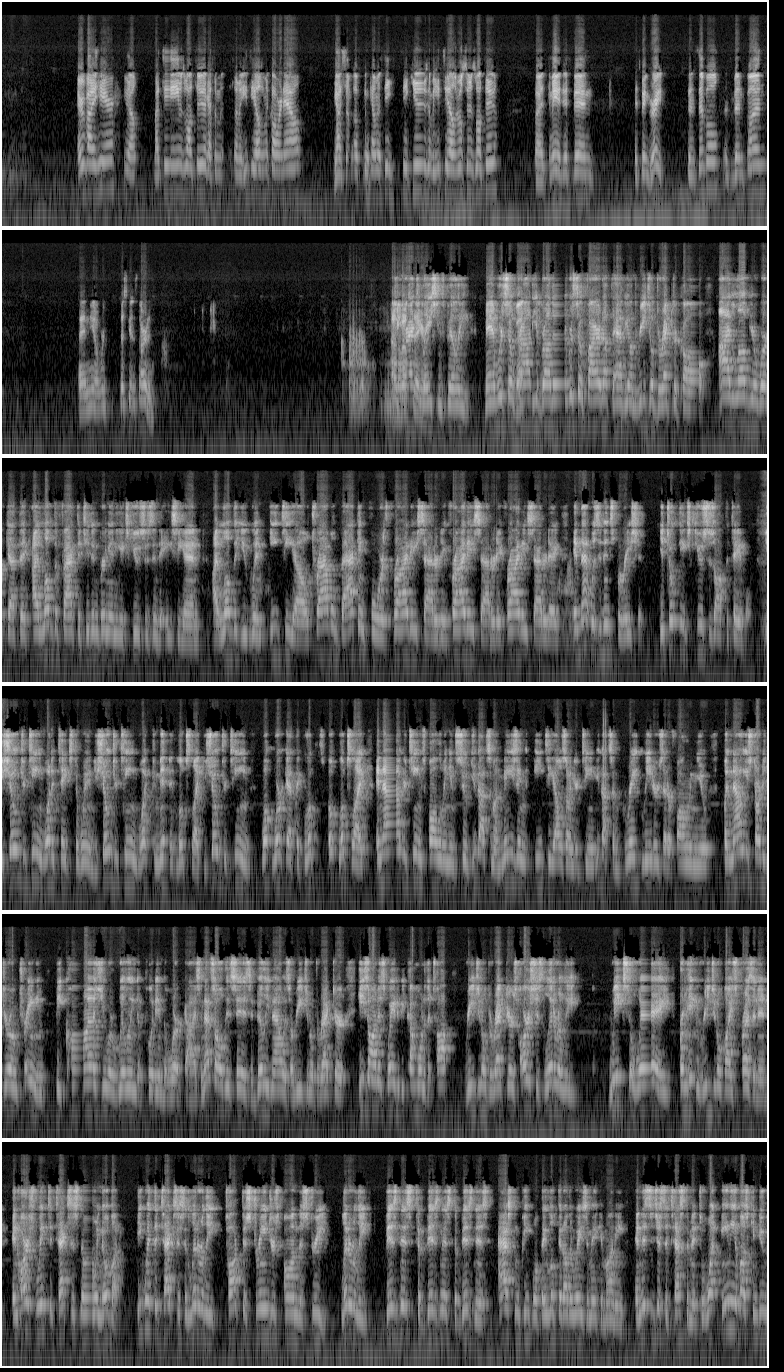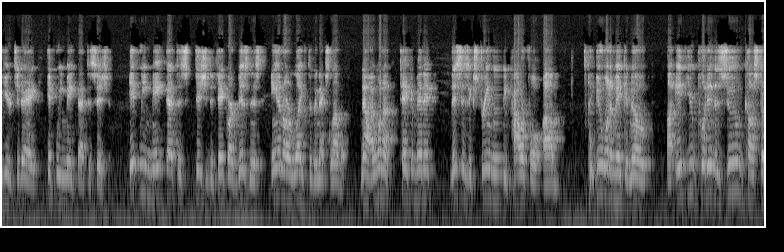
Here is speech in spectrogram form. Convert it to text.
everybody here. You know, my team as well too. I got some some ETLs in the car right now. Got some up and coming CQs gonna be ETLs real soon as well too. But to me, it's been it's been great. It's been simple. It's been fun, and you know we're just getting started. Congratulations, Billy. Man, we're so proud of you, brother. We're so fired up to have you on the regional director call. I love your work ethic. I love the fact that you didn't bring any excuses into ACN. I love that you went ETL, traveled back and forth Friday, Saturday, Friday, Saturday, Friday, Saturday, and that was an inspiration. You took the excuses off the table. You showed your team what it takes to win. You showed your team what commitment looks like. You showed your team what work ethic looks looks like, and now your team's following in suit. You got some amazing ETLs on your team. You got some great leaders that are following you. But now you started your own training because you were willing to put in the work, guys. And that's all this is. And Billy now is a regional director. He's on his way to become one of the top regional directors. Harsh is literally weeks away from hitting regional vice president. And Harsh went to Texas knowing nobody. He went to Texas and literally talked to strangers on the street, literally business to business to business, asking people if they looked at other ways of making money. And this is just a testament to what any of us can do here today if we make that decision. If we make that decision to take our business and our life to the next level. Now, I want to take a minute. This is extremely powerful. Um, I do want to make a note. Uh, if you put in a Zoom customer,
